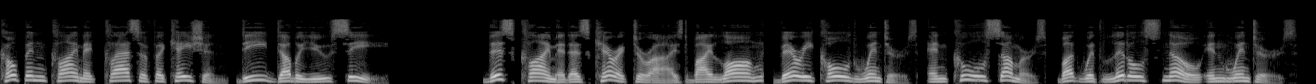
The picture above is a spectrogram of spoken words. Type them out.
Köppen climate classification (DWC). This climate is characterized by long, very cold winters, and cool summers, but with little snow in winters.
